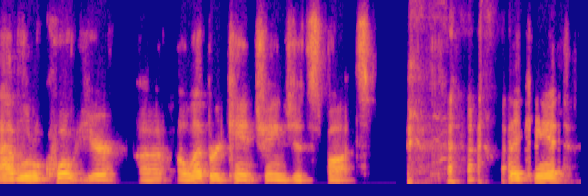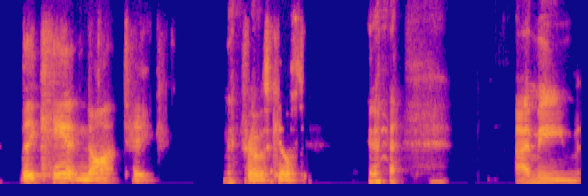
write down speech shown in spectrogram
I have a little quote here. Uh, a leopard can't change its spots. they can't. They can't not take Travis Kelce. I mean,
